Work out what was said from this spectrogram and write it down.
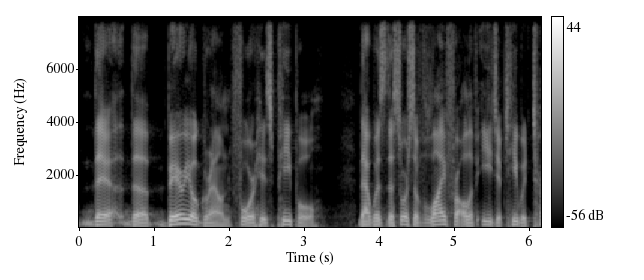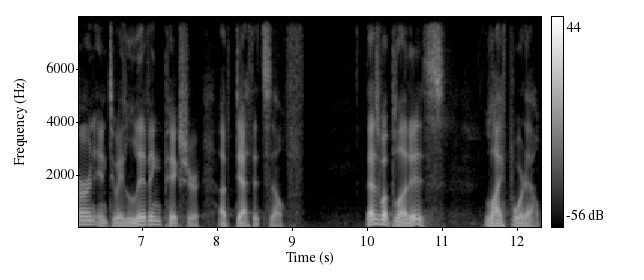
the, the burial ground for his people that was the source of life for all of Egypt, he would turn into a living picture of death itself. That is what blood is life poured out.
